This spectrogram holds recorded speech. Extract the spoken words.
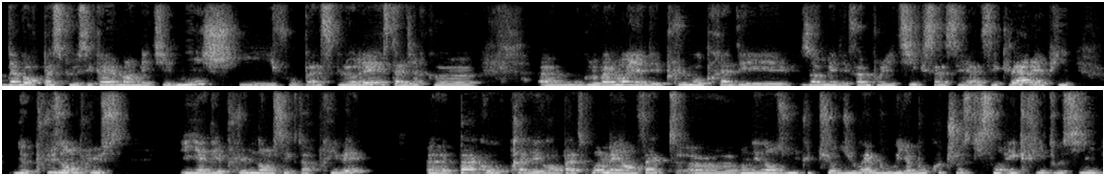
D'abord parce que c'est quand même un métier de niche, il faut pas se leurrer, c'est-à-dire que globalement il y a des plumes auprès des hommes et des femmes politiques, ça c'est assez clair, et puis de plus en plus il y a des plumes dans le secteur privé. Euh, pas qu'auprès des grands patrons, mais en fait, euh, on est dans une culture du web où il y a beaucoup de choses qui sont écrites aussi,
